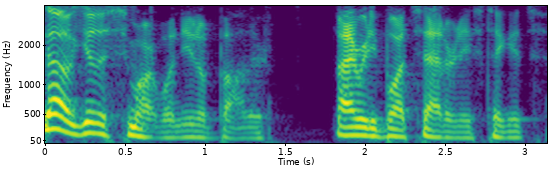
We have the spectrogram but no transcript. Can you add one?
No, you're the smart one. You don't bother. I already bought Saturday's tickets.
